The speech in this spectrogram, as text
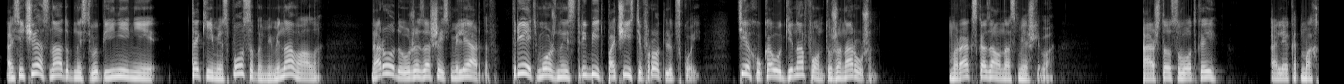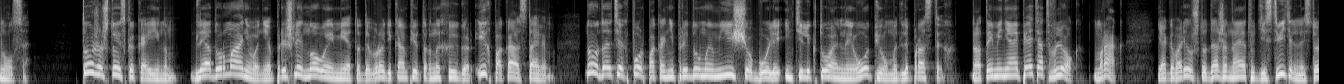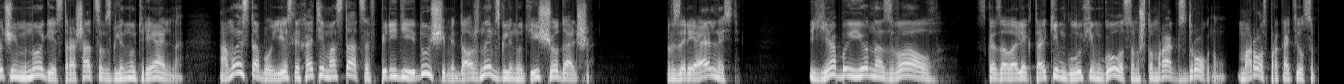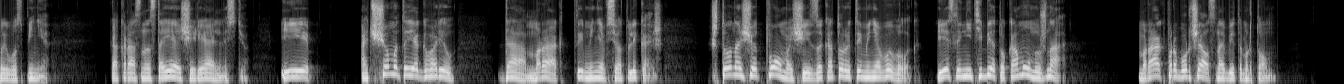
А сейчас надобность в опьянении такими способами миновала. Народу уже за 6 миллиардов. Треть можно истребить, почистив рот людской. Тех, у кого генофонд уже нарушен. Мрак сказал насмешливо: "А что с водкой?" Олег отмахнулся. То же, что и с кокаином. Для одурманивания пришли новые методы, вроде компьютерных игр. Их пока оставим. Ну, до тех пор, пока не придумаем еще более интеллектуальные опиумы для простых. Но ты меня опять отвлек, мрак. Я говорил, что даже на эту действительность очень многие страшатся взглянуть реально. А мы с тобой, если хотим остаться впереди идущими, должны взглянуть еще дальше. В за реальность? Я бы ее назвал, сказал Олег таким глухим голосом, что мрак вздрогнул. Мороз прокатился по его спине. Как раз настоящей реальностью. И о чем это я говорил? Да, мрак, ты меня все отвлекаешь. Что насчет помощи, из-за которой ты меня выволок? Если не тебе, то кому нужна? Мрак пробурчал с набитым ртом.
